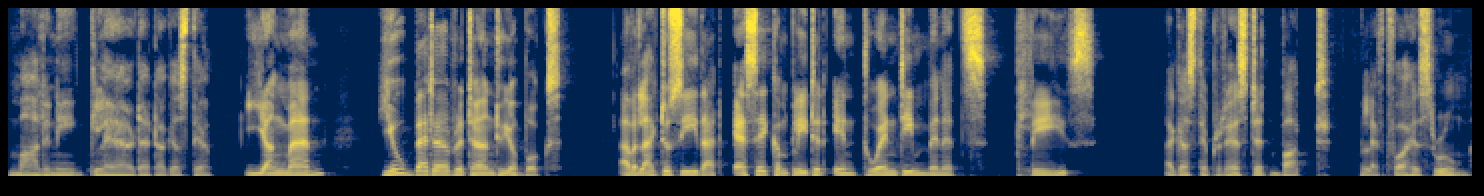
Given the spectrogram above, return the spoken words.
Malini glared at Agastya. Young man, you better return to your books. I would like to see that essay completed in 20 minutes, please. Agastya protested but left for his room.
